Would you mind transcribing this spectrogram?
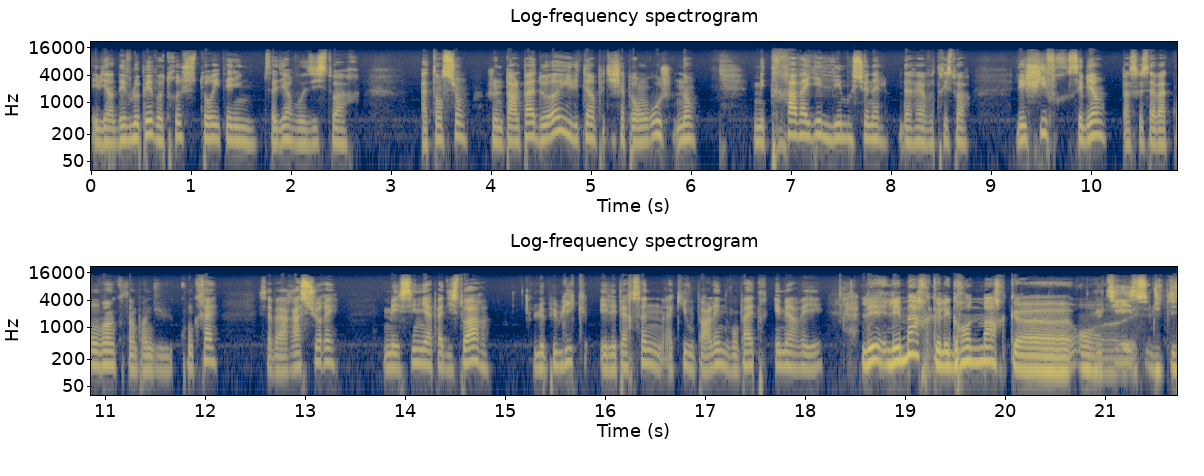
eh bien développez votre storytelling, c'est-à-dire vos histoires. Attention, je ne parle pas de oh, il était un petit chaperon rouge, non. Mais travaillez l'émotionnel derrière votre histoire. Les chiffres, c'est bien parce que ça va convaincre d'un point de vue concret, ça va rassurer. Mais s'il n'y a pas d'histoire, le public et les personnes à qui vous parlez ne vont pas être émerveillés. Les, les marques, les grandes marques, euh, on- L'utilisent. euh,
